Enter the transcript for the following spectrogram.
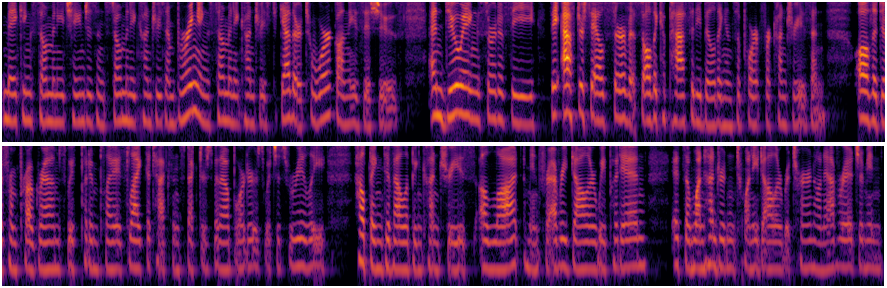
making so many changes in so many countries and bringing so many countries together to work on these issues and doing sort of the the after sales service all the capacity building and support for countries and all the different programs we've put in place like the tax inspectors without borders which is really helping developing countries a lot i mean for every dollar we put in it's a $120 return on average. I mean,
